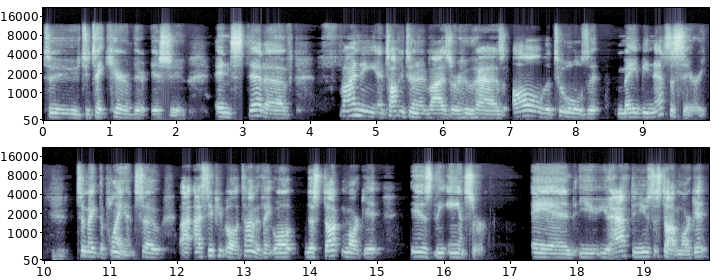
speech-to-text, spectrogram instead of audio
to to take care of their issue, instead of finding and talking to an advisor who has all the tools that may be necessary to make the plan. So I, I, see people all the time that think, well, the stock market is the answer. And you you have to use the stock market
